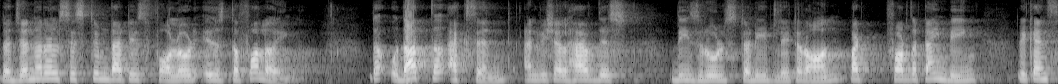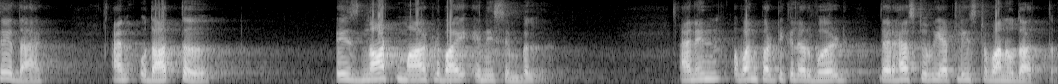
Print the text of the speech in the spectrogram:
the general system that is followed is the following. The Udatta accent and we shall have this these rules studied later on, but for the time being we can say that an Udatta is not marked by any symbol and in one particular word there has to be at least one Udatta.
